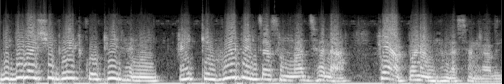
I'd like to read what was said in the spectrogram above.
विदुराशी भेट कोठे झाली आणि केव्हा त्यांचा संवाद झाला हे आपण आम्हाला सांगावे.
